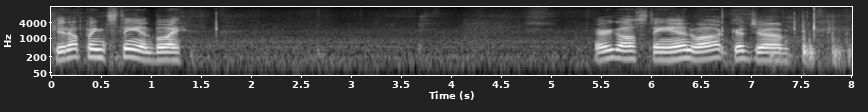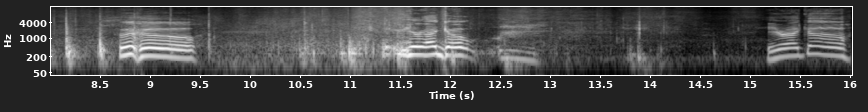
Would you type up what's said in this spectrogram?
Get up and stand, boy. There you go. Stand, walk. Good job. Woohoo. Here I go. Here I go.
